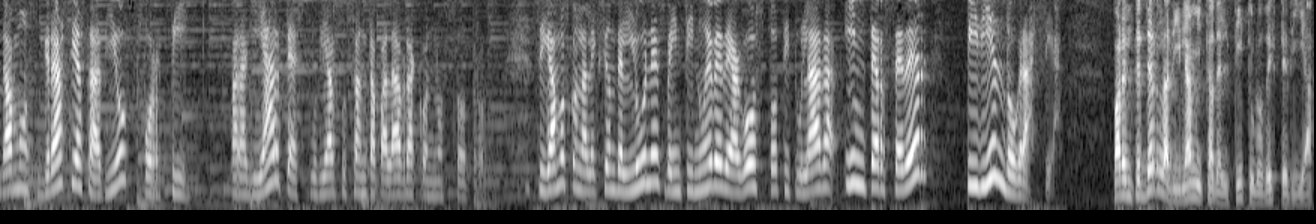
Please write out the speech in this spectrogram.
Damos gracias a Dios por ti, para guiarte a estudiar su santa palabra con nosotros. Sigamos con la lección del lunes 29 de agosto titulada Interceder pidiendo gracia. Para entender la dinámica del título de este día,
